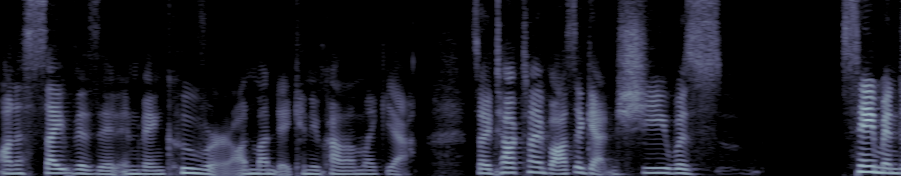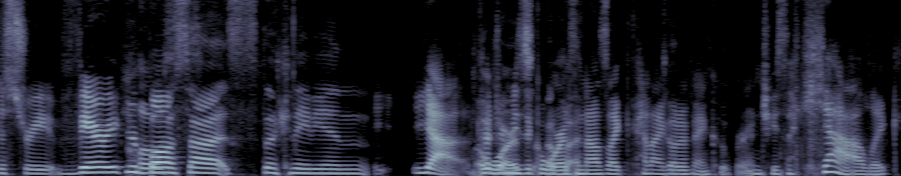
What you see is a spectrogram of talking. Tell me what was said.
on a site visit in Vancouver on Monday. Can you come? I'm like, Yeah. So I talked to my boss again. She was same industry, very Your close. boss at the Canadian. Yeah, Country Awards, Music Awards, okay. and I was like, "Can I go to Vancouver?" And she's like, "Yeah." Like,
